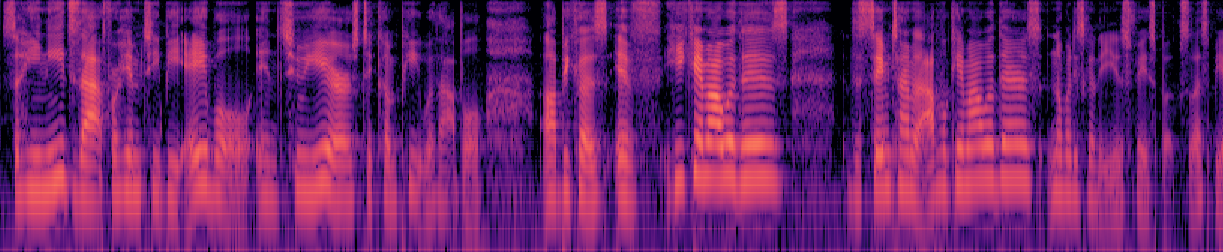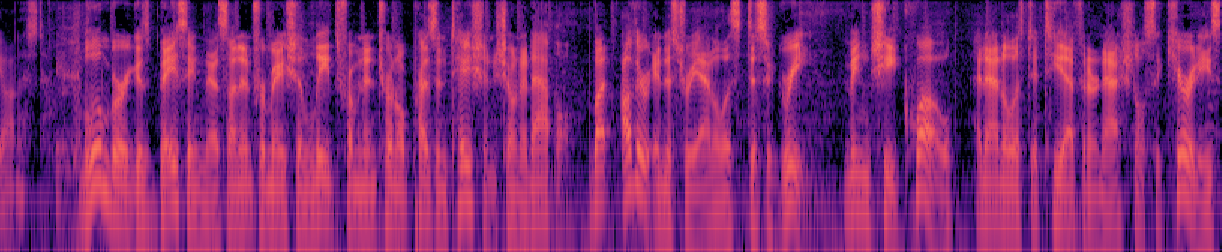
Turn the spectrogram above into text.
So he needs that for him to be able in two years to compete with Apple. Uh, because if he came out with his at the same time that Apple came out with theirs, nobody's going to use Facebook. So let's be honest. Bloomberg is basing this on information leaked from an internal presentation shown at Apple. But other industry analysts disagree. Ming Chi Kuo, an analyst at TF International Securities,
